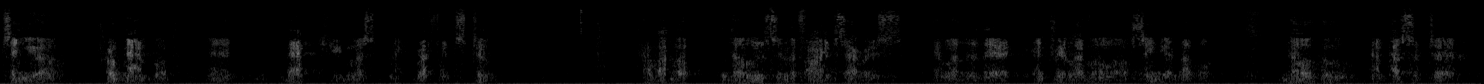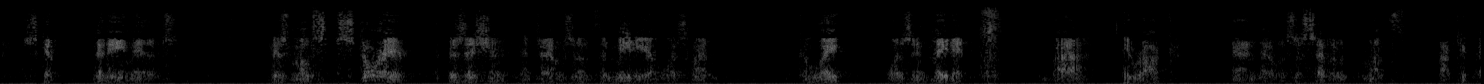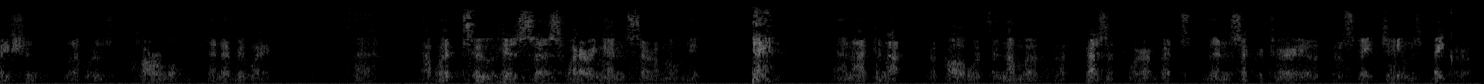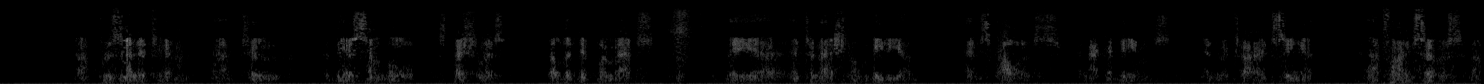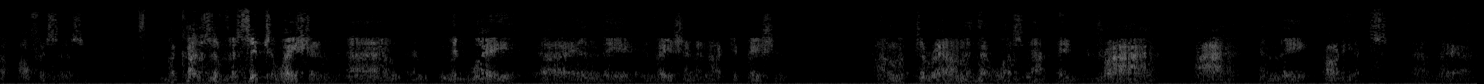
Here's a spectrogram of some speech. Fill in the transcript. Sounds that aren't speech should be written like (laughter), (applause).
It's in your program book, and it, that you must make reference to. However, those in the Foreign Service, and whether they're entry level or senior level, know who Ambassador Skip Gnehm is. His most storied position in terms of the media was when Kuwait was invaded. this swearing in ceremony. (clears throat) and I cannot recall what the number of the present were, but then Secretary of State James Baker uh, presented him uh, to the assembled specialists, other uh, diplomats, the uh, international media, and scholars and academics and retired senior foreign service officers. Because of the situation, um, looked around and there was not a dry eye in the audience there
